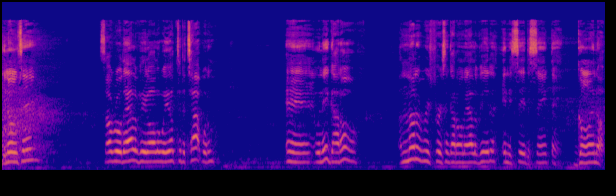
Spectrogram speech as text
You know what I'm saying? So I rode the elevator all the way up to the top with them. And when they got off, Another rich person got on the elevator and they said the same thing, going up.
